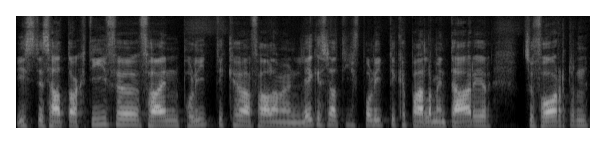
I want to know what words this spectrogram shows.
ist es attraktiver für einen Politiker, vor allem einen Legislativpolitiker, Parlamentarier, zu fordern,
